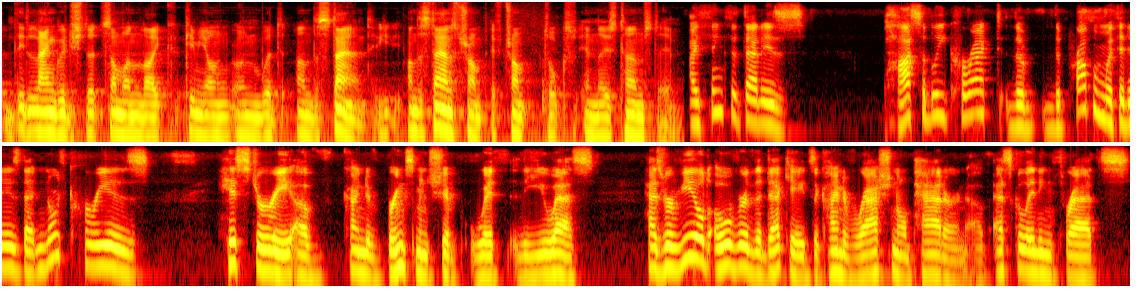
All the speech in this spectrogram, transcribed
the language that someone like Kim Jong un would understand. He understands Trump if Trump talks in those terms to him. I think that that is possibly correct. The the problem with it is that North Korea's history of kind of brinksmanship with the US has revealed over the decades a kind of rational pattern of escalating threats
